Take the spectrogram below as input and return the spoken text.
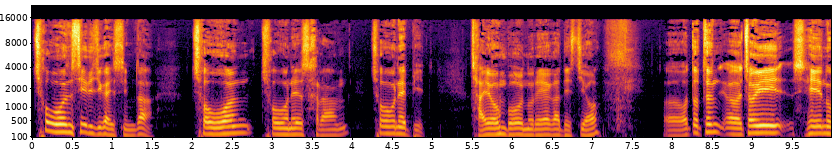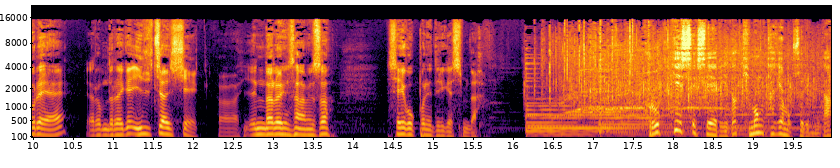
초원 시리즈가 있습니다. 초원, 초원의 사랑, 초원의 빛, 자연보호 노래가 됐죠. 어, 어떻든 어, 저희 세 노래 여러분들에게 1절씩 어, 옛날을 회상하면서 세 곡 보내드리겠습니다. 그룹 히식스의 리더 김홍탁의 목소리입니다.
